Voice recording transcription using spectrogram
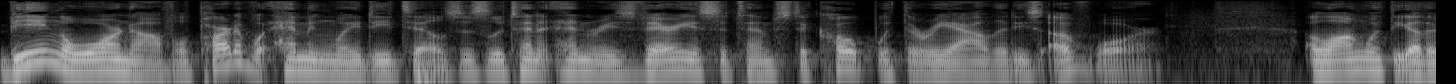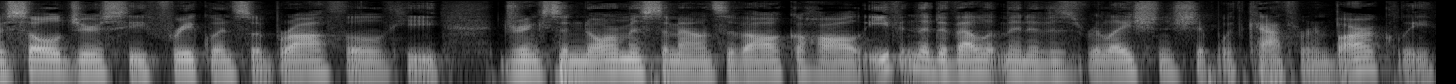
Being a war novel, part of what Hemingway details is Lieutenant Henry's various attempts to cope with the realities of war. Along with the other soldiers, he frequents a brothel, he drinks enormous amounts of alcohol. Even the development of his relationship with Catherine Barkley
